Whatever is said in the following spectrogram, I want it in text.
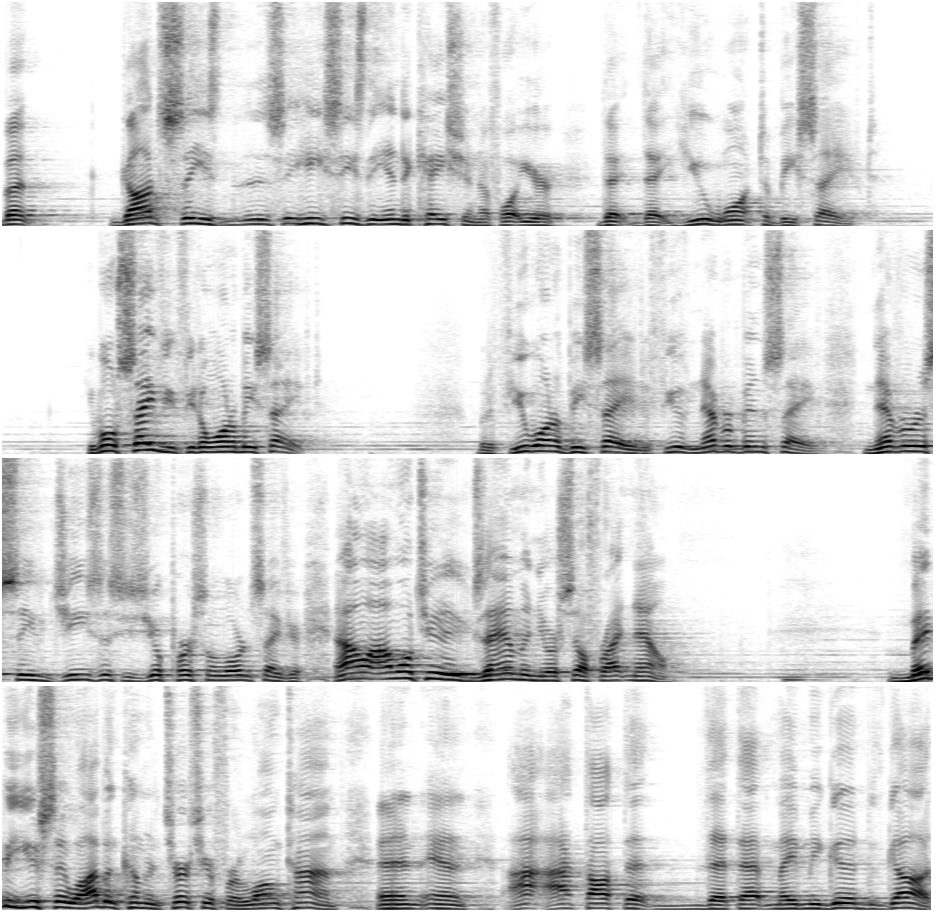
But God sees this, He sees the indication of what you're that, that you want to be saved. He won't save you if you don't want to be saved. But if you want to be saved, if you've never been saved, never received Jesus as your personal Lord and Savior, and I, I want you to examine yourself right now. Maybe you say, Well, I've been coming to church here for a long time, and, and I, I thought that, that that made me good with God.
